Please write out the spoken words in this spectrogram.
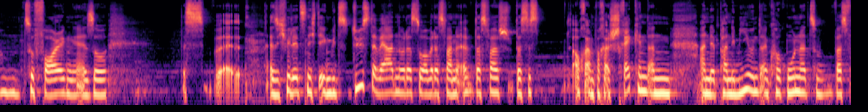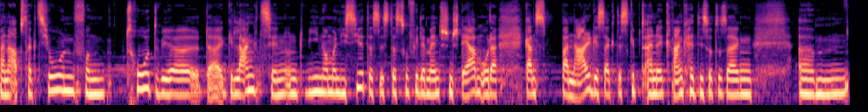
ähm, zu folgen. Also das, äh, also ich will jetzt nicht irgendwie zu düster werden oder so, aber das war, das war, das ist auch einfach erschreckend an, an der Pandemie und an Corona, zu was für eine Abstraktion von Tod wir da gelangt sind und wie normalisiert das ist, dass so viele Menschen sterben. Oder ganz banal gesagt, es gibt eine Krankheit, die sozusagen ähm,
